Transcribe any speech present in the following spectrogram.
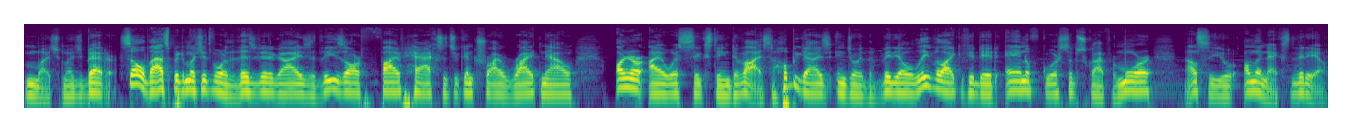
much, much better. So that's pretty much it for this video guys. These are five hacks that you can try right now on your iOS 16 device. I hope you guys enjoyed the video. Leave a like if you did and of course subscribe for more. I'll see you on the next video.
